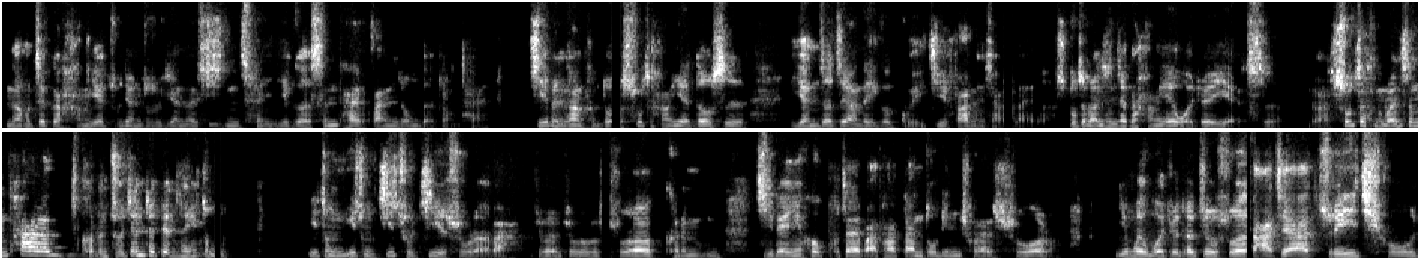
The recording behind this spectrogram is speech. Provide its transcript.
然后这个行业逐渐逐渐的形成一个生态繁荣的状态。基本上很多数字行业都是沿着这样的一个轨迹发展下来的。数字孪生这个行业，我觉得也是，对吧？数字孪生它可能逐渐就变成一种一种一种基础技术了吧？就就是说，可能几年以后不再把它单独拎出来说了。因为我觉得，就是说，大家追求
